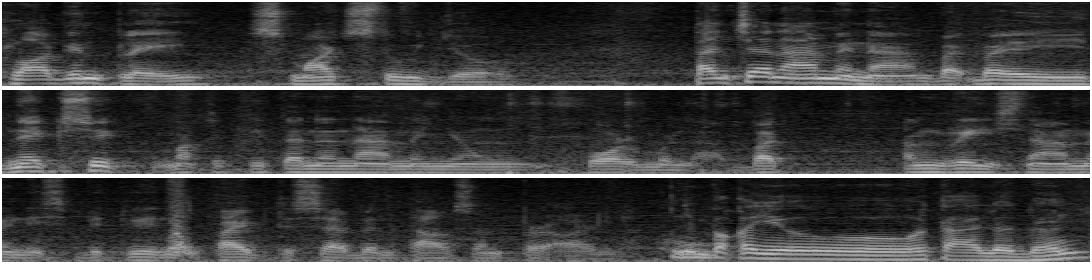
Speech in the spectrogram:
plug and play, smart studio. Tansya namin na, by, by next week, makikita na namin yung formula. But, ang range namin is between 5 to 7,000 per hour. Hindi ba kayo talo doon?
